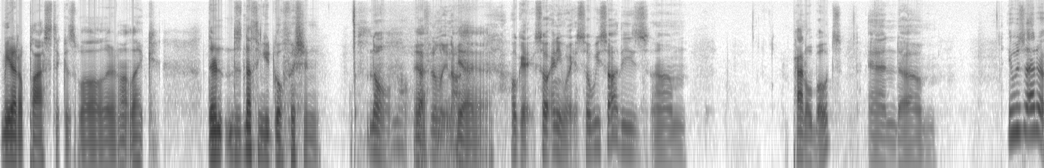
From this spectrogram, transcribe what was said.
made out of plastic as well. They're not like they're there's nothing you'd go fishing. With. No, no, Yeah. definitely not. Yeah, yeah. Okay, so anyway, so we saw these um, paddle boats, and um, it was at a,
